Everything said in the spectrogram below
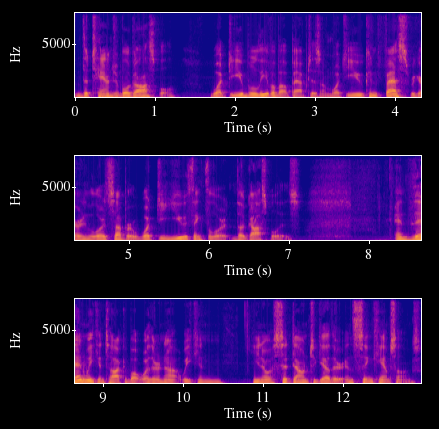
the tangible gospel? What do you believe about baptism? What do you confess regarding the Lord's Supper? What do you think the Lord the gospel is? And then we can talk about whether or not we can, you know, sit down together and sing camp songs.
